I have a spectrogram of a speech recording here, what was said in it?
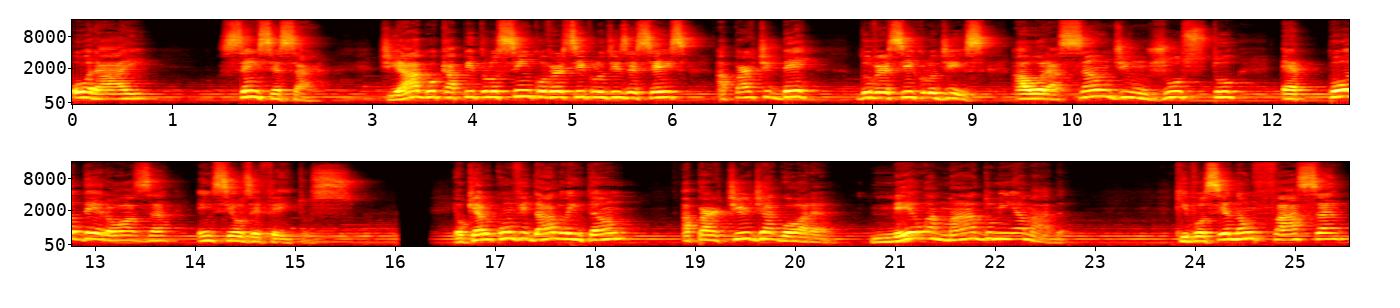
orai sem cessar. Tiago capítulo 5, versículo 16, a parte B do versículo diz: A oração de um justo é poderosa em seus efeitos. Eu quero convidá-lo então, a partir de agora, meu amado, minha amada, que você não faça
